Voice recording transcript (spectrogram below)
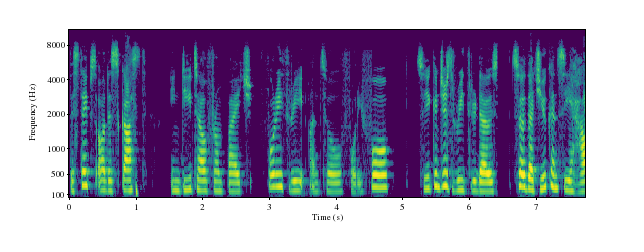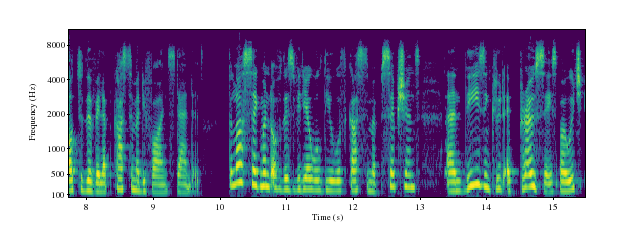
The steps are discussed in detail from page 43 until 44. So you can just read through those so that you can see how to develop customer defined standards. The last segment of this video will deal with customer perceptions, and these include a process by which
